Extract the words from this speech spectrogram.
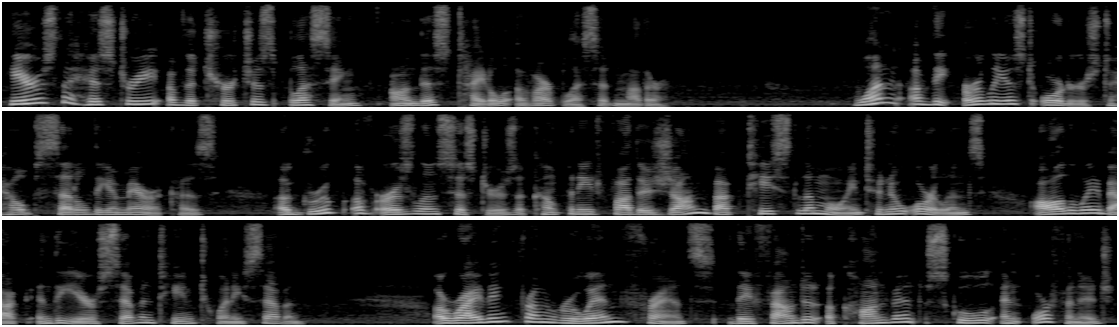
Here's the history of the Church's blessing on this title of our Blessed Mother. One of the earliest orders to help settle the Americas a group of Ursuline sisters accompanied Father Jean Baptiste Lemoyne to New Orleans all the way back in the year 1727. Arriving from Rouen, France, they founded a convent, school, and orphanage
